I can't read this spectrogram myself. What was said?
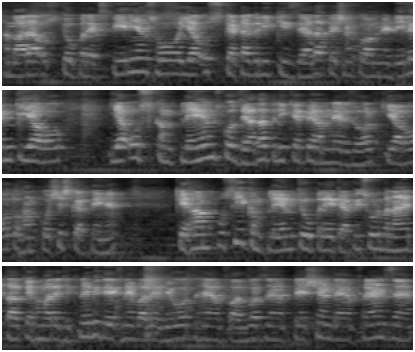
हमारा उसके ऊपर एक्सपीरियंस हो या उस कैटेगरी की ज़्यादा पेशेंट को हमने डीलिंग किया हो या उस कंप्लेंट्स को ज़्यादा तरीके पे हमने रिजॉल्व किया हो तो हम कोशिश करते हैं कि हम उसी कंप्लेन के ऊपर एक एपिसोड बनाएँ ताकि हमारे जितने भी देखने वाले व्यूअर्स हैं फॉलोअर्स हैं पेशेंट हैं फ्रेंड्स हैं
